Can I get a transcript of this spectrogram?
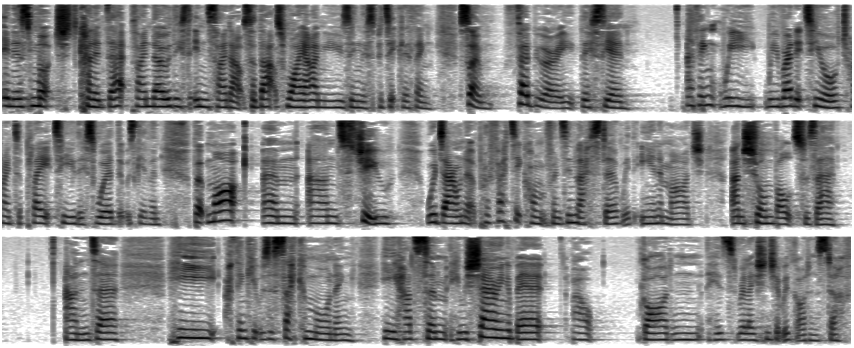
in as much kind of depth. I know this inside out. So that's why I'm using this particular thing. So February this year. I think we, we read it to you or tried to play it to you, this word that was given. But Mark um, and Stu were down at a prophetic conference in Leicester with Ian and Marge, and Shawn Bolz was there. And uh, he, I think it was the second morning, he had some, he was sharing a bit about God and his relationship with God and stuff.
